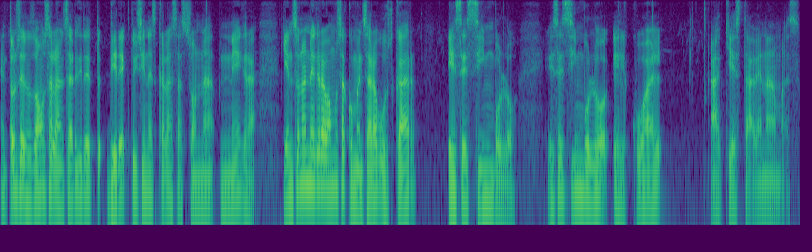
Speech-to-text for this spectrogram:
Entonces nos vamos a lanzar directo, y sin escalas a zona negra. Y en zona negra vamos a comenzar a buscar ese símbolo. Ese símbolo el cual aquí está, vean nada más.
